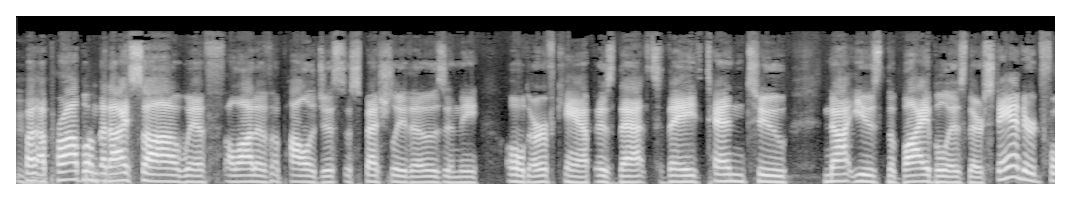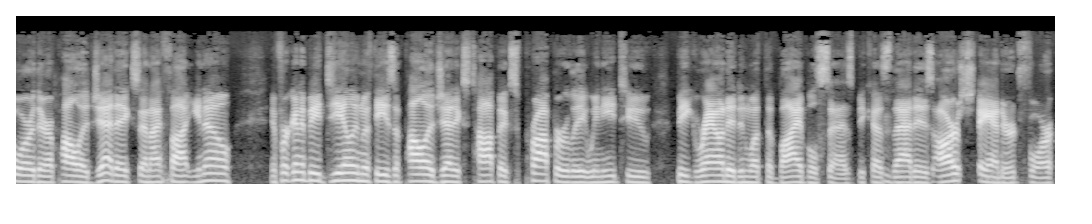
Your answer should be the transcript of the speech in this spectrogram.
but mm-hmm. a problem that I saw with a lot of apologists, especially those in the old Earth camp, is that they tend to not use the Bible as their standard for their apologetics. And I thought, you know, if we're going to be dealing with these apologetics topics properly, we need to be grounded in what the Bible says because Mhm. that is our standard for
